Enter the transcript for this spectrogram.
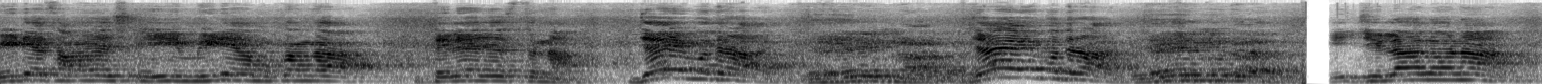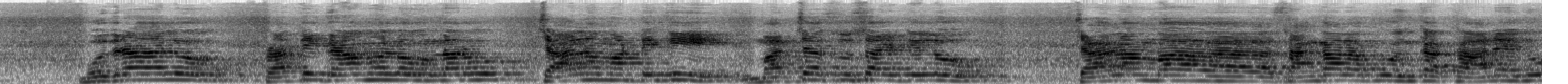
మీడియా సమావేశం ఈ మీడియా ముఖంగా తెలియజేస్తున్నా. జై ముద్రాజ్! జై ముద్రాజ్! ఈ జిల్లాలోన ముద్రాలు ప్రతి గ్రామంలో ఉన్నారు. చాలా మట్టికి మత్స్య సొసైటీలు చాలా మా సంఘాలకు ఇంకా కాలేదు.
